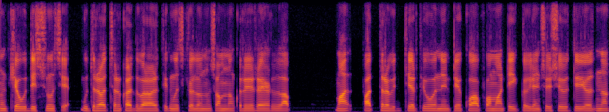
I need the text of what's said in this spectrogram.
મુખ્ય ઉદ્દેશ શું છે? ગુજરાત સરકાર દ્વારા આર્થિક મુશ્કેલીઓનો સામનો કરી રહેલા પાત્ર વિદ્યાર્થીઓને ટેકો આપવા માટે કલ્યાણ શિષ્યવૃત્તિ યોજના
